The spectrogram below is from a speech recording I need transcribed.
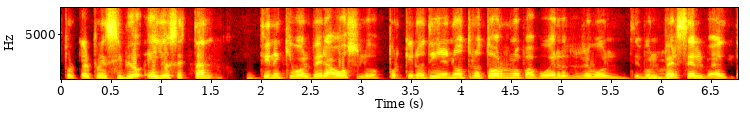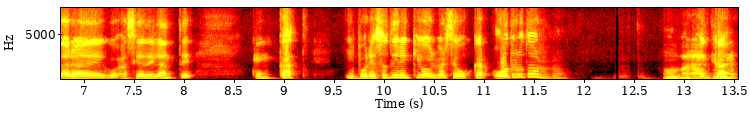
porque al principio ellos están tienen que volver a Oslo porque no tienen otro torno para poder devolverse al, dar hacia adelante con Kat y por eso tienen que volverse a buscar otro torno. Como para tener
